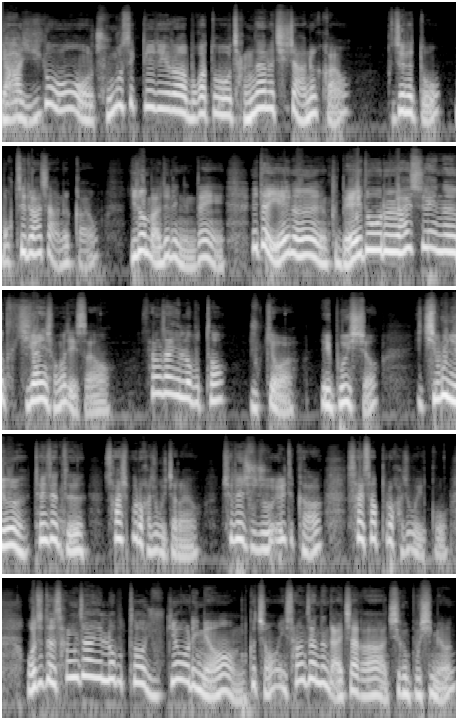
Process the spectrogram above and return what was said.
야, 이거 중국 새끼들이라 뭐가 또 장난을 치지 않을까요? 그전에 또 먹튀를 하지 않을까요? 이런 말들이 있는데 일단 얘는 그 매도를 할 수 있는 그 기간이 정해져 있어요. 상장일로부터 6개월. 여기 보이시죠? 이 지분율 텐센트 40% 가지고 있잖아요. 최대 주주 1득가 44% 가지고 있고 어쨌든 상장일로부터 6개월이면 그쵸? 이 상장된 날짜가 지금 보시면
